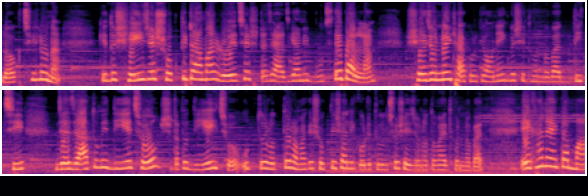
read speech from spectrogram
ব্লগ ছিল না। কিন্তু সেই যে শক্তিটা আমার রয়েছে, সেটা যে আজকে আমি বুঝতে পারলাম, সেই জন্যই ঠাকুরকে অনেক বেশি ধন্যবাদ দিচ্ছি যে যা তুমি দিয়েছ, সেটা তো দিয়েইছো উত্তর উত্তর আমাকে শক্তিশালী করে তুলছো, সেই জন্য তোমায় ধন্যবাদ। এখানে একটা মা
